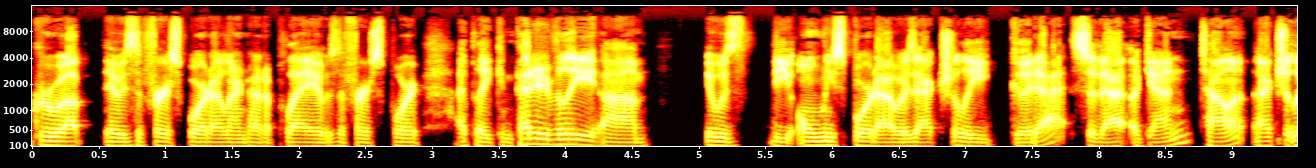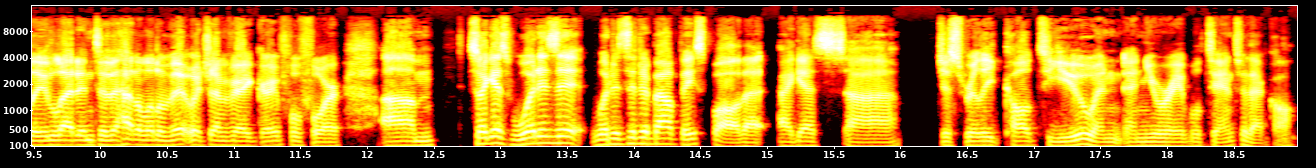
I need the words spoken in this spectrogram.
grew up. It was the first sport I learned how to play. It was the first sport I played competitively. Um, it was the only sport I was actually good at. So that again, talent actually led into that a little bit, which I'm very grateful for. Um, so I guess what is it? What is it about baseball that I guess uh, just really called to you, and and you were able to answer that call?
